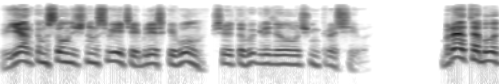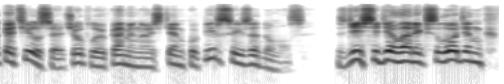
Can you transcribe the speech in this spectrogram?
В ярком солнечном свете и блеске волн все это выглядело очень красиво. Брат облокотился о теплую каменную стенку пирса и задумался. Здесь сидел Алекс Лодинг,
